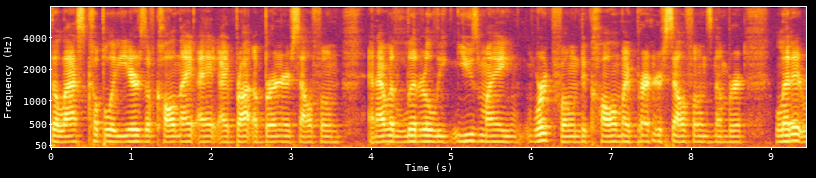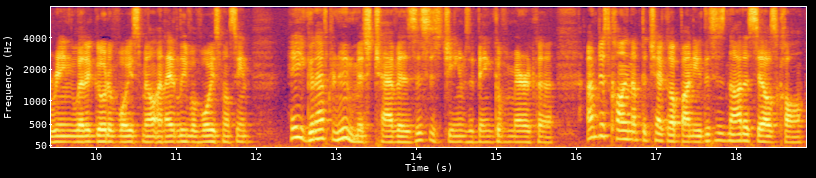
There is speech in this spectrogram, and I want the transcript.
The last couple of years of call night, I, I brought a burner cell phone and I would literally use my work phone to call my burner cell phone's number, let it ring, let it go to voicemail, and I'd leave a voicemail saying, Hey, good afternoon, Miss Chavez. This is James at Bank of America. I'm just calling up to check up on you. This is not a sales call.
